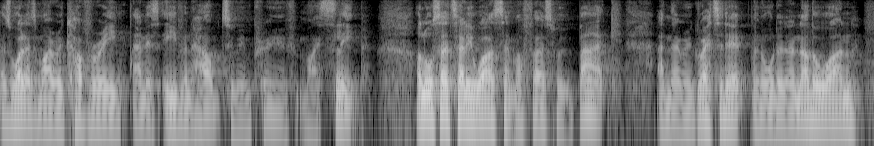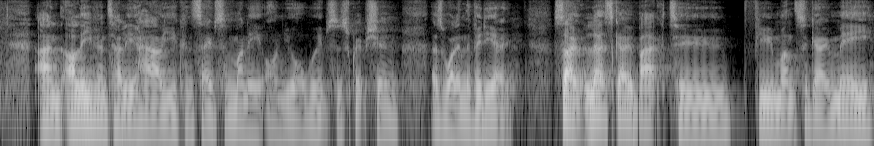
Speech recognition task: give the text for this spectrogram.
as well as my recovery, and it's even helped to improve my sleep. I'll also tell you why I sent my first Whoop back and then regretted it and ordered another one. And I'll even tell you how you can save some money on your Whoop subscription as well in the video. So let's go back to few months ago me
